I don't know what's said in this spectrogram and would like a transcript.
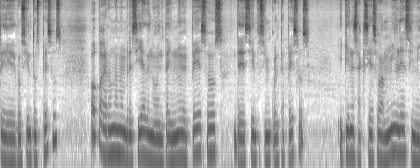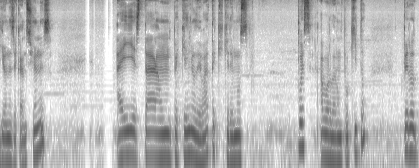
de 200 pesos o pagar una membresía de 99 pesos, de 150 pesos y tienes acceso a miles y millones de canciones. Ahí está un pequeño debate que queremos pues abordar un poquito, pero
